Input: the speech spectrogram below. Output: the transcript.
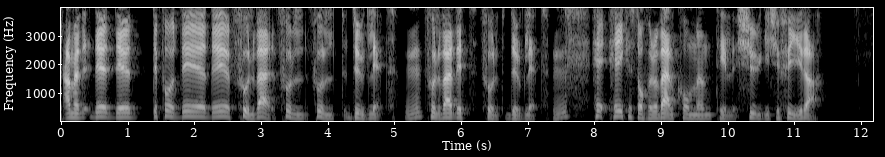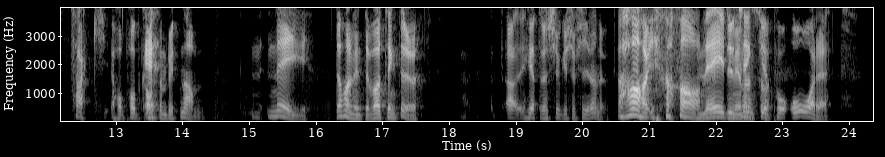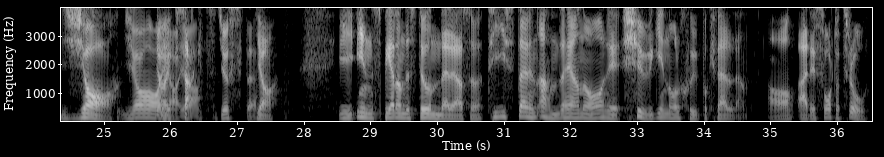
Ja, men det, det, det, det, får, det, det är fullvärd, full, fullt dugligt. Mm. Fullvärdigt, fullt dugligt. Mm. He, hej Kristoffer och välkommen till 2024. Tack! Har podcasten Eh. bytt namn? N- nej, det har den inte. Vad tänkte du? Ah, heter den 2024 nu? Jaha, ja. Nej, du menar tänker så. på året. Ja, Ja, Ja, ja, exakt. Ja. Just det. ja. I inspelande stund är det alltså tisdag den 2 januari 20.07 på kvällen. Ja, det är svårt att tro.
